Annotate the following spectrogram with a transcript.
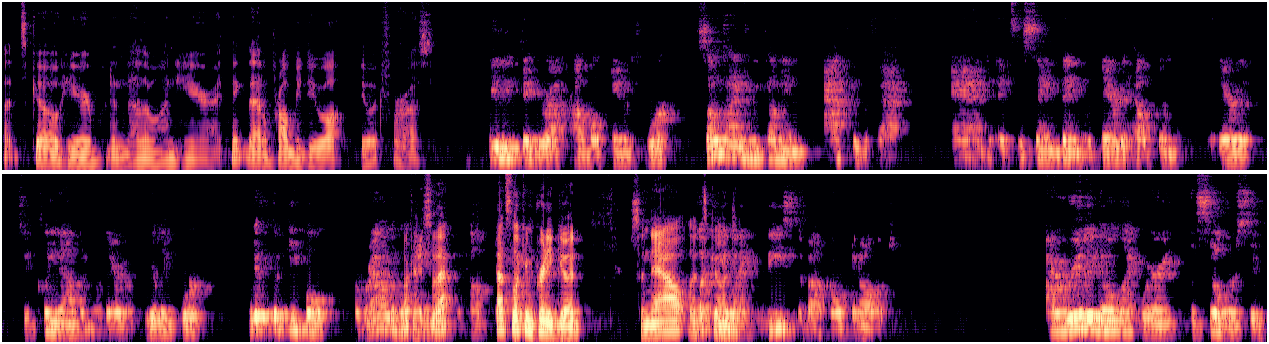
Let's go here, put another one here. I think that'll probably do do it for us. really figure out how volcanoes work. Sometimes we come in after the fact, and it's the same thing. We're there to help them. We're there to, to clean up, and we're there to really work with the people around the volcano. Okay, so that- to help That's looking pretty good. So now let's what go What do you into like least about volcanology? I really don't like wearing the silver suit.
